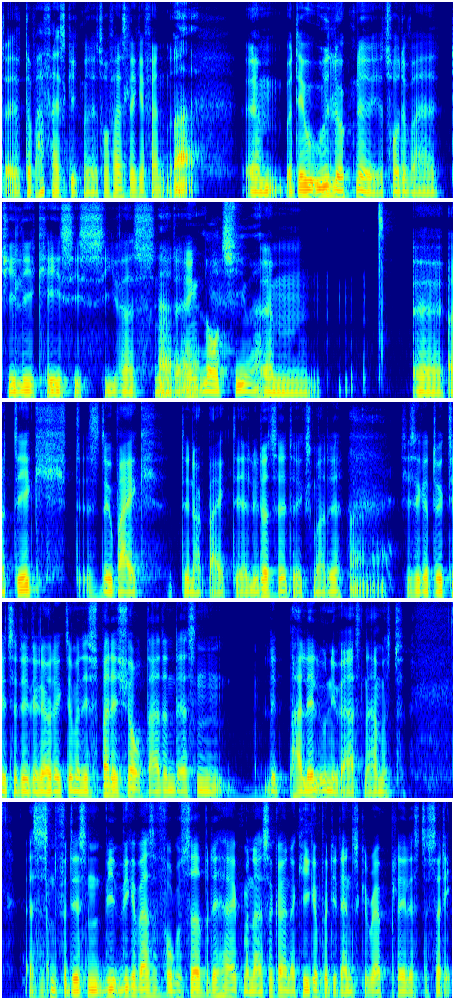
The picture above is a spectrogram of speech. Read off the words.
der, der, var faktisk ikke noget. Jeg tror faktisk ikke, jeg fandt noget. Nej, Øhm, og det er jo udelukkende, jeg tror det var Gilly, Casey, Sivas, sådan noget der, ikke? Lord Shiva. Øhm, øh, og det er, ikke, det, altså, det er jo bare ikke, det er nok bare ikke det, jeg lytter til, det er ikke så meget det. Nej, nej. De er sikkert dygtige til det, de laver det ikke det, men jeg synes bare, det er sjovt, der er den der sådan lidt parallel univers nærmest. Altså sådan, for det er sådan, vi, vi kan være så fokuseret på det her, ikke? men når jeg så går ind og kigger på de danske rap-playlister, så er det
